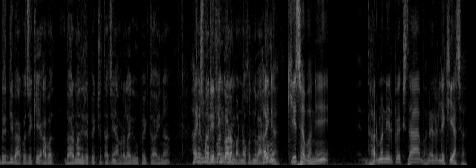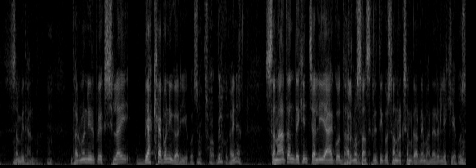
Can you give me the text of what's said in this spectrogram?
वृद्धि भएको चाहिँ के? अब धर्मनिरपेक्षता चाहिँ हाम्रो लागि उपयुक्त होइन। होइन? के छ भने धर्मनिरपेक्षता भनेर लेखिया छ संविधानमा। धर्मनिरपेक्षलाई व्याख्या पनि गरिएको छ। बिल्कुल। होइन? सनातनदेखि चलिआएको धर्म। संस्कृतिको संरक्षण गर्ने भनेर लेखिएको छ।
